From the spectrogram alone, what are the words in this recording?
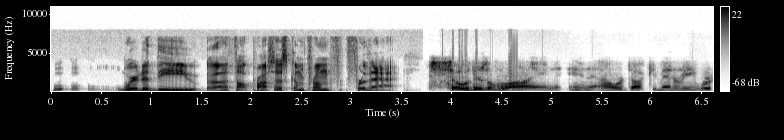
where did the uh, thought process come from f- for that? So there's a line in our documentary where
